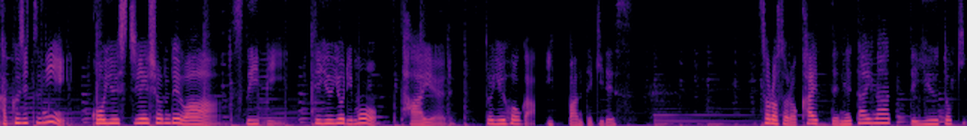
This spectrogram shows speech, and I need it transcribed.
確実にこういうシチュエーションでは sleepy っていうよりも tired という方が一般的ですそろそろ帰って寝たいなっていう時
